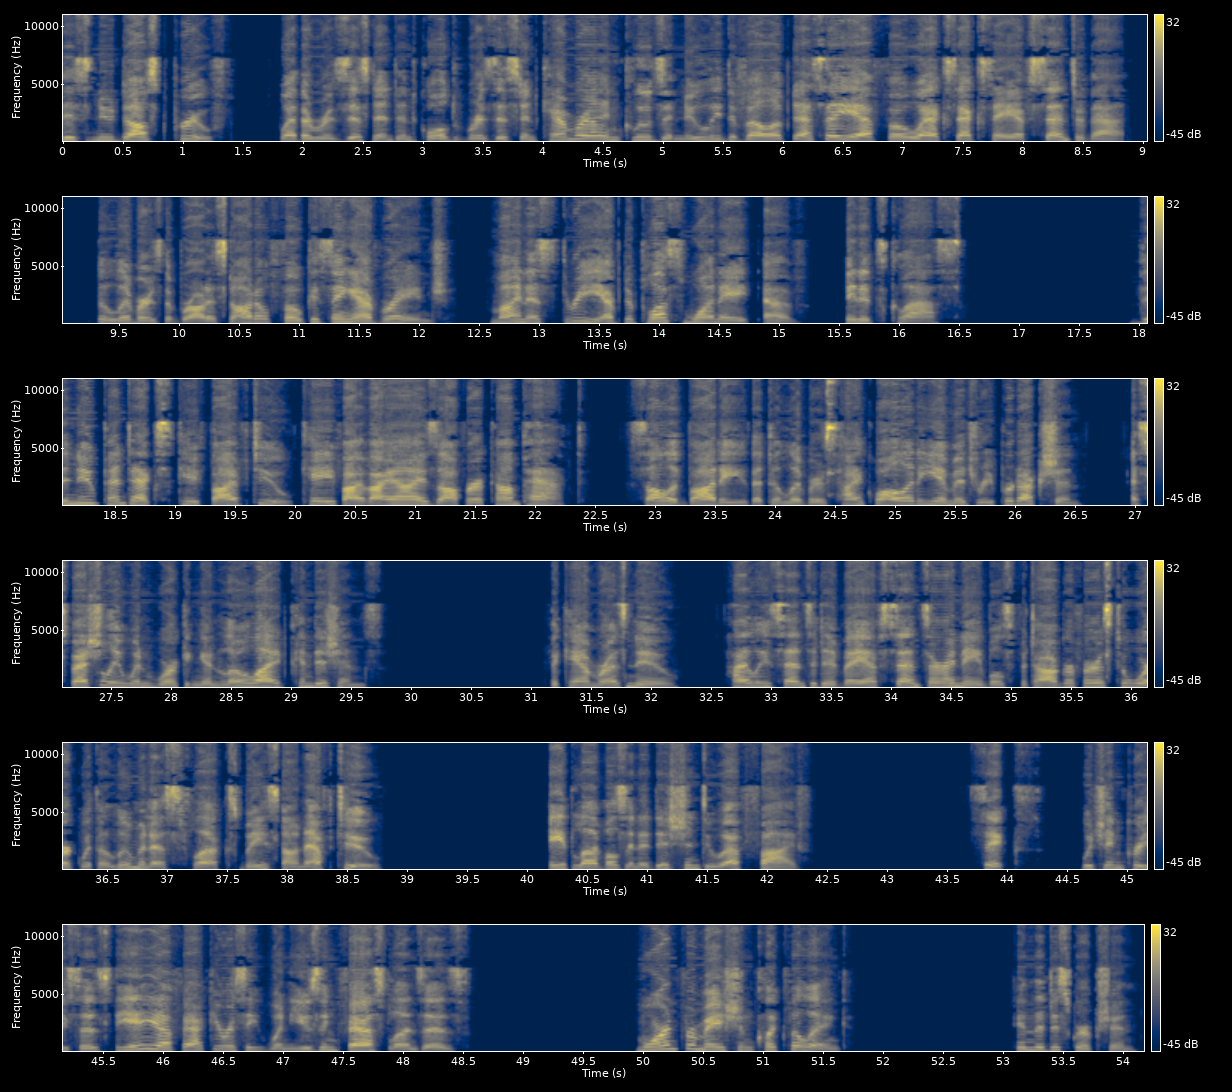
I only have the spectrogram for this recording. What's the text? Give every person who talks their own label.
Speaker 1: This new dust-proof, weather-resistant and cold-resistant camera includes a newly developed SAFOX X AF sensor that delivers the broadest auto-focusing EV range, minus 3 EV to plus 1.8 EV, in its class. The new Pentax K5 K5i's offer a compact, solid body that delivers high-quality image reproduction, especially when working in low-light conditions. The camera's new, highly sensitive AF sensor enables photographers to work with a luminous flux based on f2. 8 levels in addition to f5. 6, which increases the AF accuracy when using fast lenses. More information click the link in the description.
